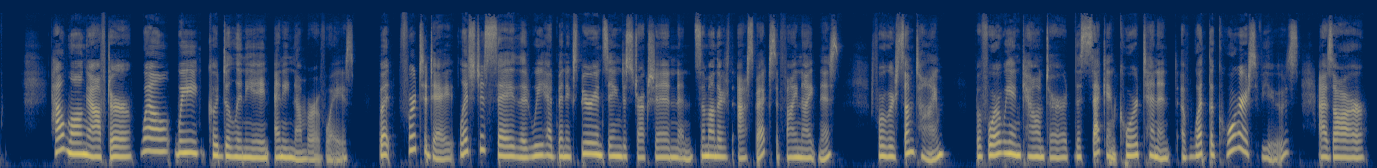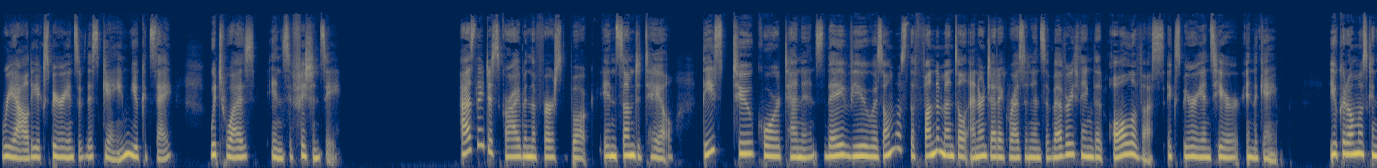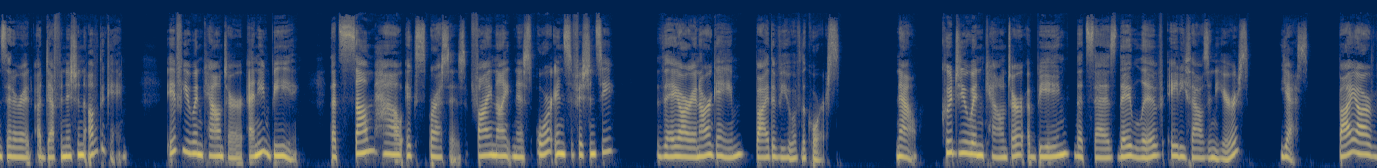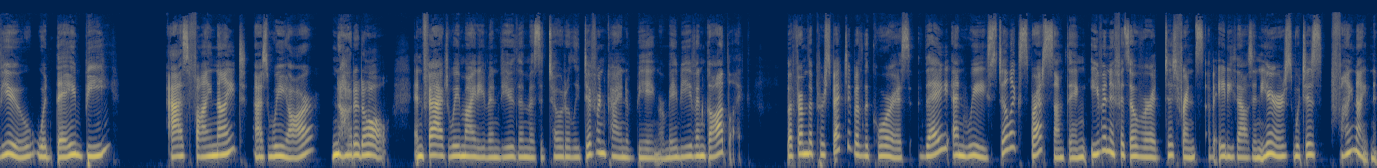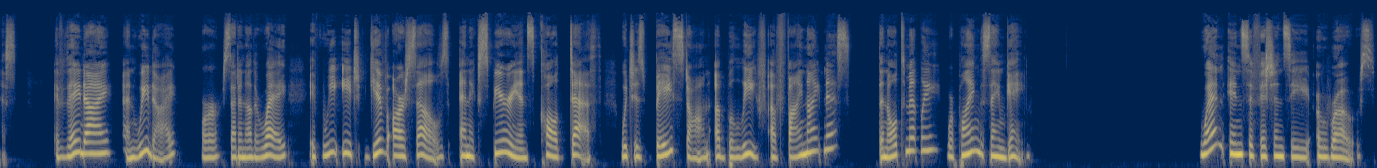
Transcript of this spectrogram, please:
How long after? Well, we could delineate any number of ways. But for today, let's just say that we had been experiencing destruction and some other aspects of finiteness for some time before we encountered the second core tenet of what the chorus views as our reality experience of this game, you could say, which was insufficiency. As they describe in the first book in some detail, these two core tenets they view as almost the fundamental energetic resonance of everything that all of us experience here in the game. You could almost consider it a definition of the game. If you encounter any being that somehow expresses finiteness or insufficiency, they are in our game by the view of the Chorus. Now, could you encounter a being that says they live 80,000 years? Yes. By our view, would they be as finite as we are? Not at all. In fact, we might even view them as a totally different kind of being or maybe even godlike. But from the perspective of the chorus, they and we still express something, even if it's over a difference of 80,000 years, which is finiteness. If they die and we die, or said another way, if we each give ourselves an experience called death, which is based on a belief of finiteness, then ultimately we're playing the same game. When insufficiency arose,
